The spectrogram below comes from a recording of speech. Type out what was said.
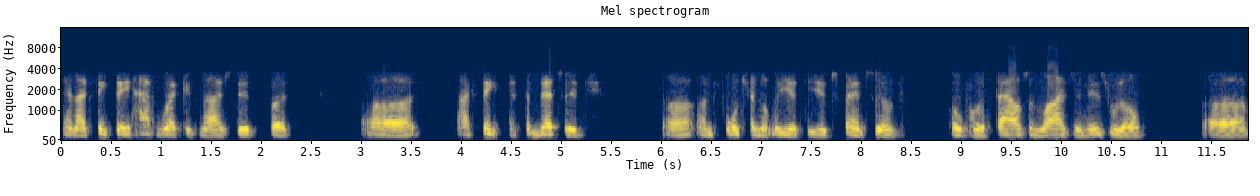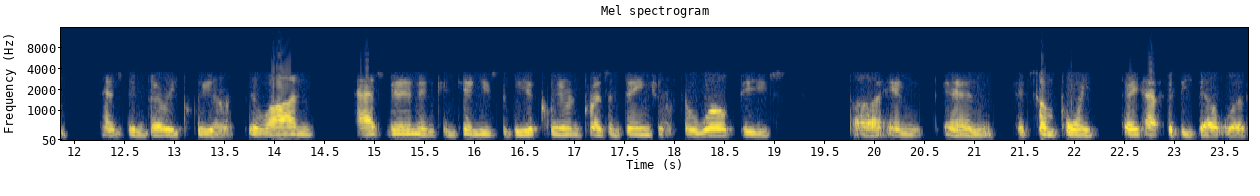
and I think they have recognized it. But uh, I think that the message uh, unfortunately at the expense of over a thousand lives in Israel, uh, has been very clear. Iran has been and continues to be a clear and present danger for world peace, uh, and and at some point they have to be dealt with.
